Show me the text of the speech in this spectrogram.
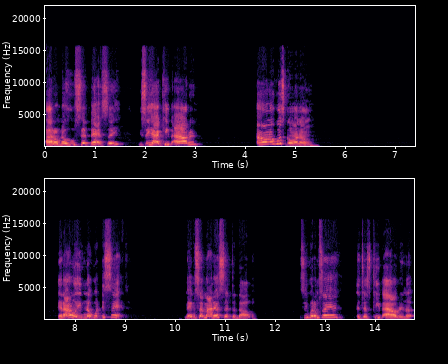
I don't know who said that. See, you see how I keep outing? I don't know what's going on. And I don't even know what they sent. Maybe somebody else sent the dollar. See what I'm saying? It just keep out and up.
